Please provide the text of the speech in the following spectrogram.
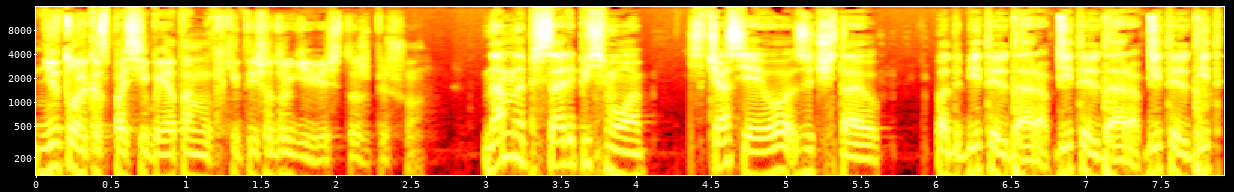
Не только спасибо, я там какие-то еще другие вещи тоже пишу. Нам написали письмо. Сейчас я его зачитаю. Под бит Эльдара. Бит Эльдара. Бит Эль... Бит.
